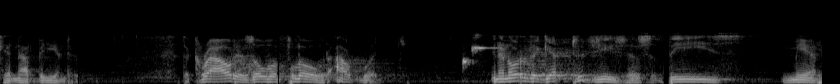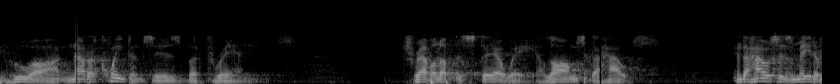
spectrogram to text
cannot be entered. The crowd has overflowed outward. And in order to get to Jesus, these men who are not acquaintances but friends travel up the stairway alongside the house. And the house is made of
